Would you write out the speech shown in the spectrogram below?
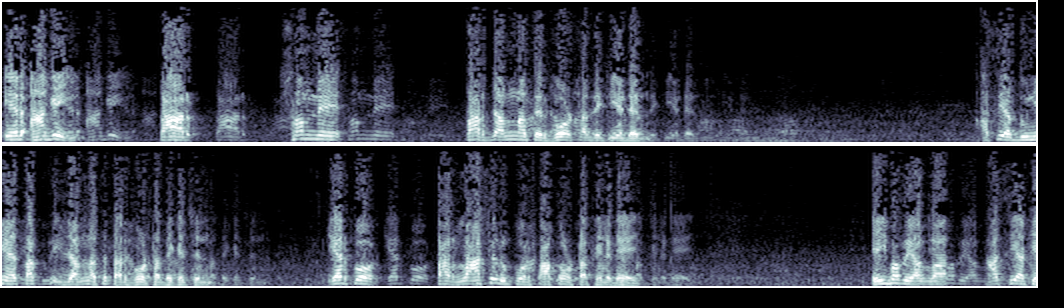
এর আগেই তার সামনে তার জান্নাতের গড়টা দেখিয়ে দেন। আসিয়া দুনিয়ায় থাকতেই জান্নাতে তার গড়টা দেখেছেন। এরপর তার লাশের উপর পাথরটা ফেলে দেয়। এইভাবে আল্লাহ আসিয়াকে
